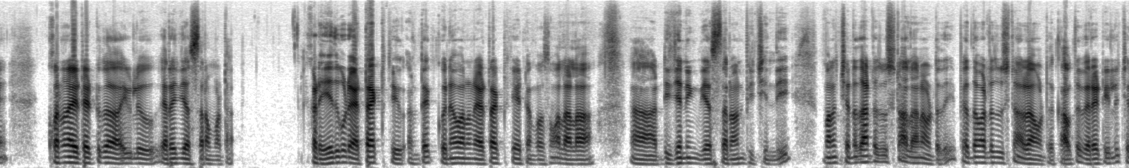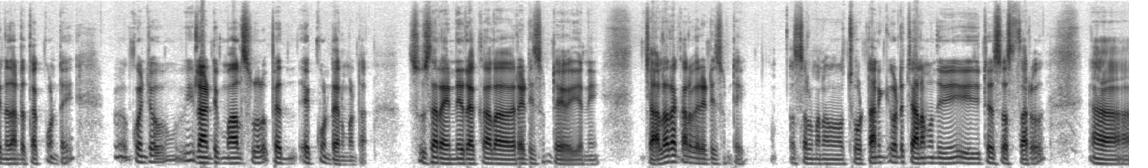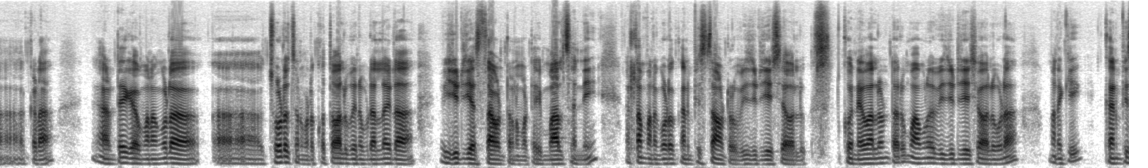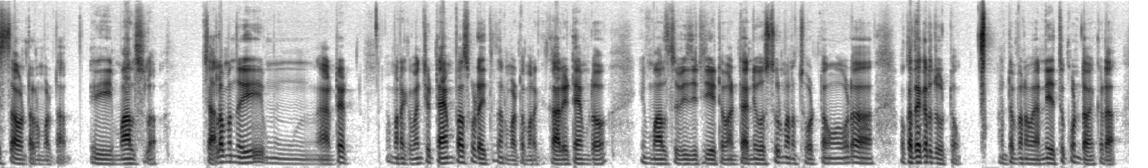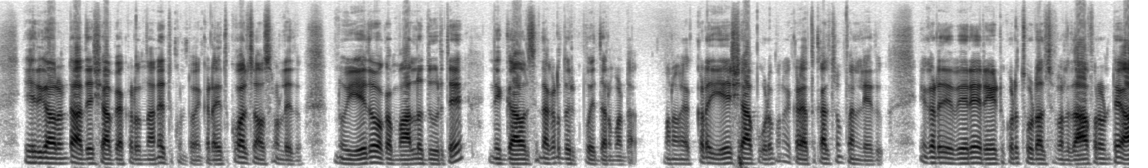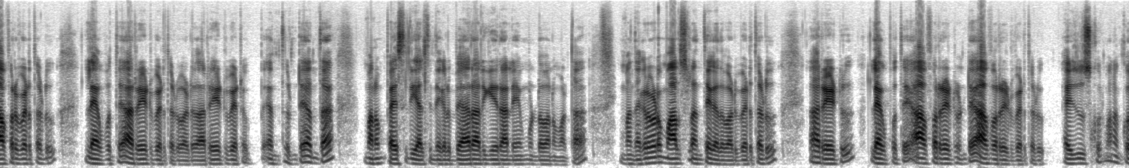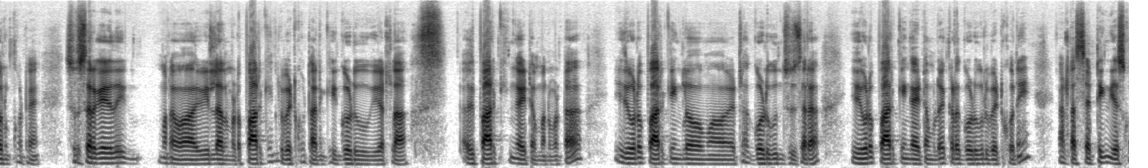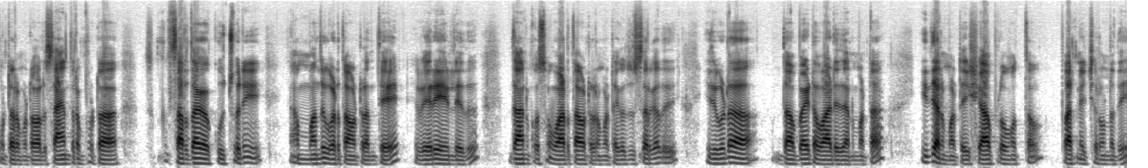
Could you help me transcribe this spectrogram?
కొనేటట్టుగా వీళ్ళు అరేంజ్ చేస్తారన్నమాట. ఇక్కడ ఏది కూడా అట్రాక్ట్ చే అంటే కొనే వాళ్ళని అట్రాక్ట్ చేయడం కోసం వాళ్ళు అలా డిజైనింగ్ చేస్తారు అనిపించింది. మనం చిన్న దాంట్లో చూసినా అలానే ఉంటుంది. పెద్ద వాటిలో చూసినా అలా ఉంటుంది. కాకపోతే వెరైటీలు చిన్న దాంట్లో తక్కువ ఉంటాయి. కొంచెం ఇలాంటి మాల్స్లో పెద్ద ఎక్కువ ఉంటాయి అనమాట చూసారా ఎన్ని రకాల వెరైటీస్ ఉంటాయి ఇవన్నీ చాలా రకాల వెరైటీస్ ఉంటాయి. అసలు మనం చూడటానికి కూడా చాలామంది విజిటర్స్ వస్తారు. అక్కడ. అంటే ఇక మనం కూడా చూడొచ్చు అనమాట కొత్త వాళ్ళు పోయినప్పుడల్లా ఇలా విజిట్ చేస్తూ ఉంటాం అనమాట ఈ మాల్స్ అన్నీ. అట్లా మనకు కూడా కనిపిస్తూ ఉంటారు విజిట్ చేసేవాళ్ళు. కొన్ని వాళ్ళు ఉంటారు మామూలుగా విజిట్ చేసేవాళ్ళు కూడా మనకి కనిపిస్తూ ఉంటారు అనమాట ఈ మాల్స్లో. చాలామంది అంటే మనకి మంచి టైం పాస్ కూడా అవుతుంది అనమాట మనకి ఖాళీ టైంలో ఈ మాల్స్ విజిట్ చేయటం అంటే అన్ని వస్తువులు మనం చూడటం కూడా ఒక దగ్గర చూడటం. అంటే మనం అన్నీ ఎత్తుకుంటాం ఇక్కడ. ఏది కావాలంటే అదే షాప్ ఎక్కడ ఉందా అని ఎత్తుకుంటాం. ఇక్కడ ఎత్తుకోవాల్సిన అవసరం లేదు. నువ్వు ఏదో ఒక మాల్లో దూరితే నీకు కావాల్సింది అక్కడ దొరికిపోద్ది అనమాట మనం ఎక్కడ ఏ షాప్ కూడా మనం ఇక్కడ ఎతకాల్సిన పని లేదు. ఇక్కడ వేరే రేటు కూడా చూడాల్సిన పని లేదు. ఆఫర్ ఉంటే ఆఫర్ పెడతాడు లేకపోతే ఆ రేటు పెడతాడు వాడు. ఆ రేటు పెట్ట ఎంత ఉంటే అంత మనం పైసలు ఇవ్వాల్సిందే ఇక్కడ బేరాలు గీరాలు ఏమి ఉండవు అనమాట మన దగ్గర కూడా మాల్స్లో అంతే కదా వాడు పెడతాడు ఆ రేటు లేకపోతే ఆఫర్ రేటు ఉంటే ఆఫర్ రేటు పెడతాడు. అవి చూసుకొని మనం కొనుక్కుంటాం. చూసారుగా ఇది మన వీళ్ళు అనమాట పార్కింగ్లో పెట్టుకోవటానికి గొడుగు అట్లా అది పార్కింగ్ ఐటమ్ అనమాట ఇది కూడా పార్కింగ్లో ఇట్లా గొడుగుని చూసారా? ఇది కూడా పార్కింగ్ ఐటెంలో ఇక్కడ గొడుగులు పెట్టుకొని అట్లా సెట్టింగ్ చేసుకుంటారు అనమాట వాళ్ళు. సాయంత్రం పూట సరదాగా కూర్చొని మందు కొడతా ఉంటారు అంతే వేరే ఏం లేదు. దానికోసం వాడుతూ ఉంటారు అనమాట ఇక చూస్తారు కదా ఇది. ఇది కూడా దా బయట వాడేది అనమాట ఇది అనమాట ఈ షాప్లో మొత్తం ఫర్నిచర్ ఉన్నది.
